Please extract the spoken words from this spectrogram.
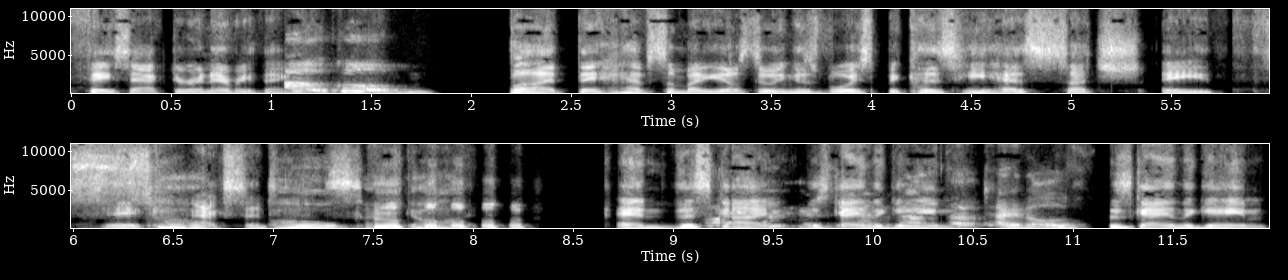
face actor and everything. Oh, cool. But they have somebody else doing his voice because he has such a thick So- accent. oh my God. And this guy, this guy in the game, about subtitles. this guy in the game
